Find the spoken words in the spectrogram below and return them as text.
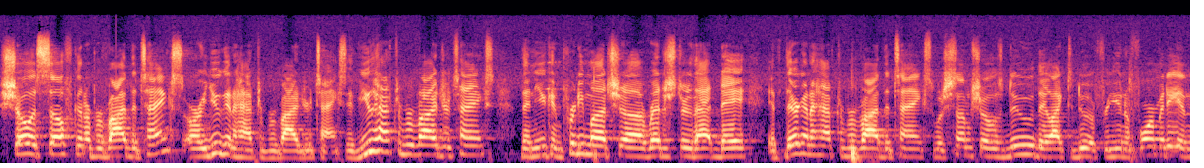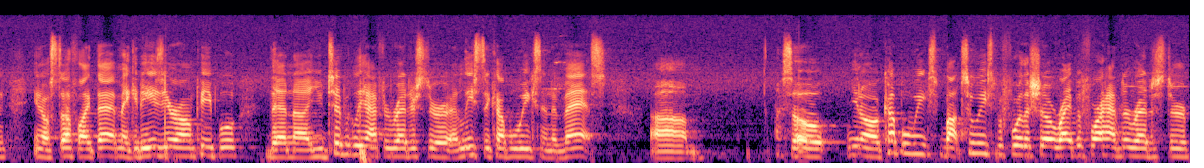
show itself going to provide the tanks or are you going to have to provide your tanks? If you have to provide your tanks then you can pretty much uh, register that day. If they're going to have to provide the tanks which some shows do they like to do it for uniformity and you know stuff like that make it easier on people then uh, you typically have to register at least a couple weeks in advance. Um, so you know a couple weeks about two weeks before the show right before i have to register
